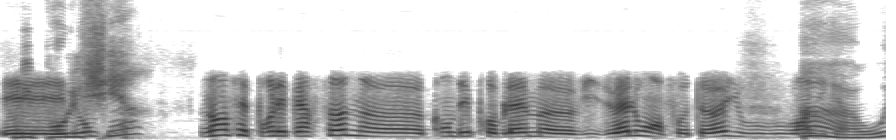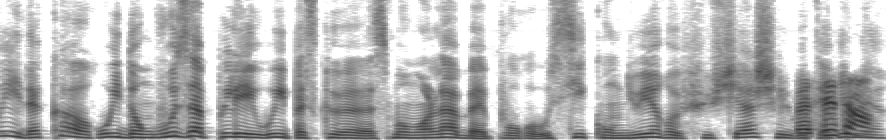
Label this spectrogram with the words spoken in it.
mais pour les chiens? Non, c'est pour les personnes euh, qui ont des problèmes euh, visuels ou en fauteuil ou en handicap. Ah oui, d'accord. Oui, donc vous appelez, oui, parce que à ce moment-là, ben, pour aussi conduire euh, Fuchsia chez le Bah, c'est ça, vétérinaire.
